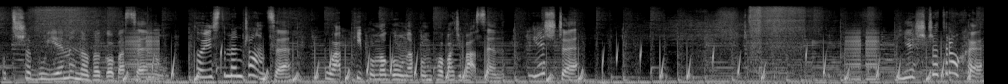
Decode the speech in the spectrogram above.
Potrzebujemy nowego basenu. To jest męczące. Łapki pomogą napompować basen. Jeszcze. Jeszcze trochę.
